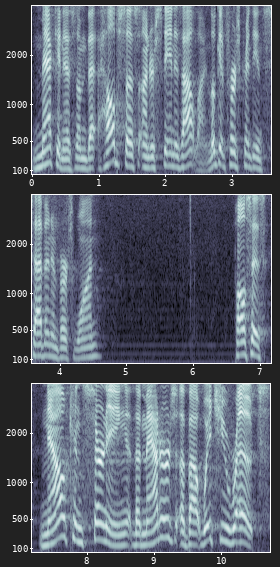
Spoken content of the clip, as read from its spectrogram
mechanism that helps us understand his outline. Look at 1 Corinthians 7 and verse 1. Paul says, Now concerning the matters about which you wrote,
